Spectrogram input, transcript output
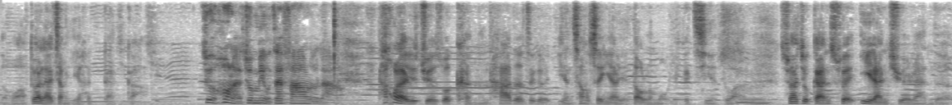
的话，对他来讲也很尴尬。所以后来就没有再发了啦。他后来就觉得说，可能他的这个演唱生涯也到了某一个阶段，嗯，所以他就干脆毅然决然的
